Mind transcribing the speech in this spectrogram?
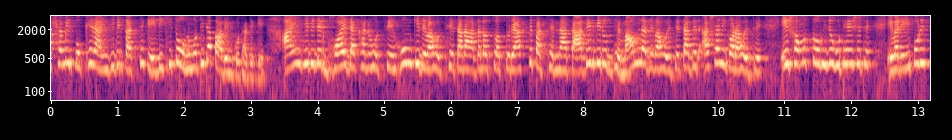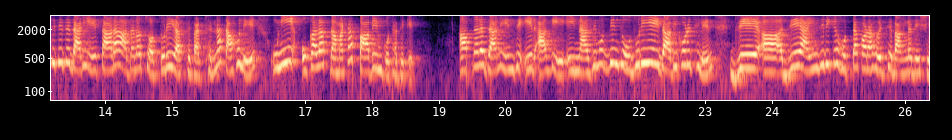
আসামির পক্ষের আইনজীবীর কাছ থেকে লিখিত অনুমতিটা পাবেন কোথা থেকে? আইনজীবীদের ভয় দেখানো হচ্ছে, হুমকি দেওয়া হচ্ছে, তারা আদালত চত্বরে আসতে পারছেন না, তাদের বিরুদ্ধে মামলা দেওয়া হয়েছে, তাদের আসামি করা হয়েছে, এই সমস্ত অভিযোগ উঠে এসেছে। এবার এই পরিস্থিতিতে দাঁড়িয়ে তারা আদালত চত্বরেই আসতে পারছেন না। তাহলে উনি ওকালাতনামাটা পাবেন কোথা থেকে? আপনারা জানেন যে এর আগে এই নাজিমুদ্দিন চৌধুরী এই দাবি করেছিলেন যে যে আইনজীবীকে হত্যা করা হয়েছে বাংলাদেশে,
